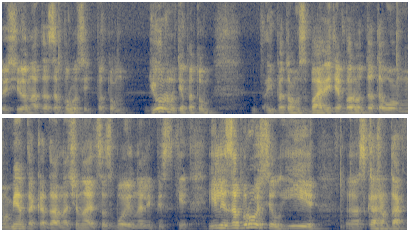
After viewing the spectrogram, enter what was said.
То есть ее надо забросить, потом дернуть, а потом и потом сбавить оборот до того момента, когда начинается сбой на лепестке. Или забросил и, э, скажем так,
